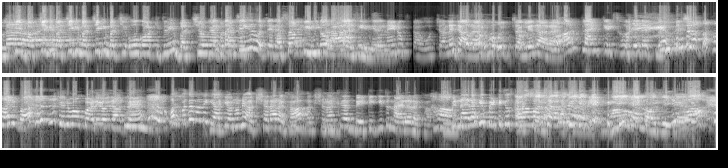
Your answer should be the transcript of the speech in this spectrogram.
उसके बच्चे के बच्चे के बच्चे के बच्चे ओ गॉड कितने बच्चे हो गए बच्चे ही होते रहते और सब पीढ़ी चला रहे वो सीरियल नहीं रुकता वो चले जा रहा है वो चले जा रहा है। अनप्लान किड्स होते रहते हैं हमेशा हर बार। फिर वो बड़े हो जाते हैं। और पता है उन्होंने क्या किया? उन्होंने अक्षरा रखा। अक्षरा के साथ बेटी की तो नायरा रखा। हाँ। फिर नायरा की बेटी की उसका नाम अक्षरा। रख। ये क्या लॉजिक है? वाह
